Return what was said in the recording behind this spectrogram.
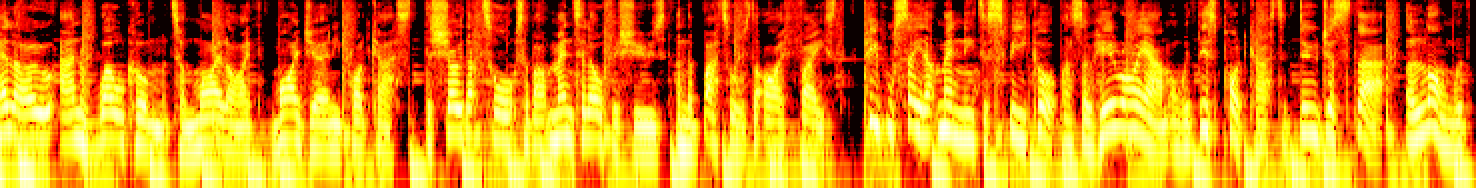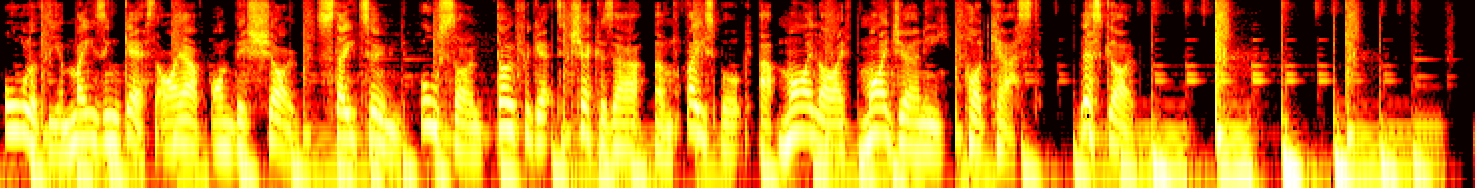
Hello and welcome to My Life, My Journey podcast, the show that talks about mental health issues and the battles that I've faced. People say that men need to speak up, and so here I am, and with this podcast to do just that, along with all of the amazing guests that I have on this show. Stay tuned. Also, don't forget to check us out on Facebook at My Life, My Journey podcast. Let's go.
